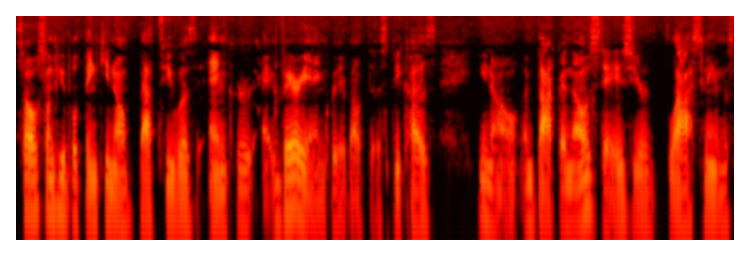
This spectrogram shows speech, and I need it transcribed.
So some people think, you know, Betsy was angry, very angry about this because, you know, and back in those days, your last name was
